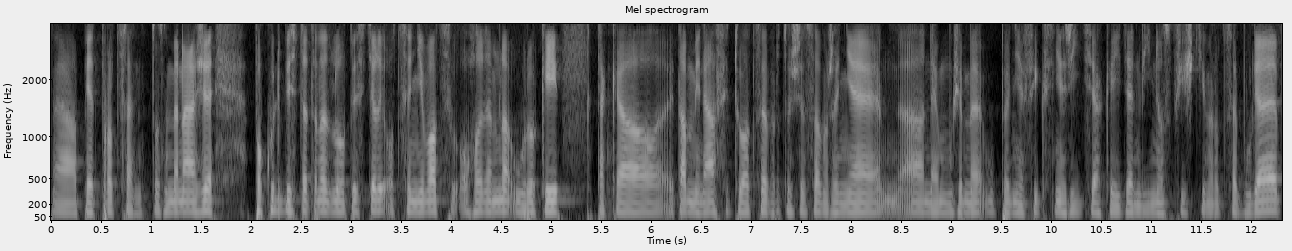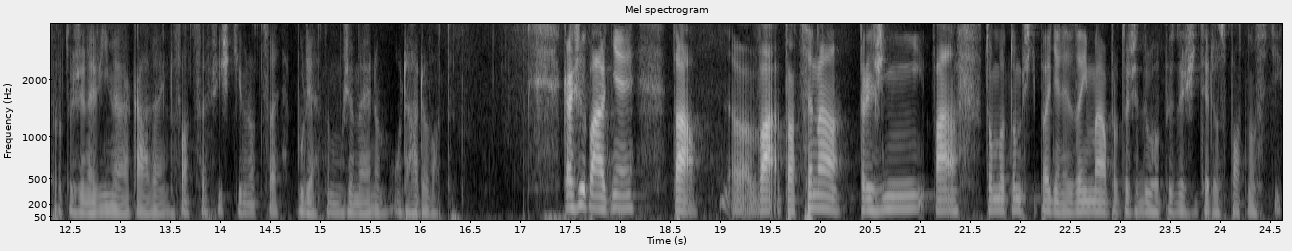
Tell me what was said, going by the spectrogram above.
5%. To znamená, že pokud byste ten dluhopis chtěli oceňovat s ohledem na úroky, tak je tam jiná situace, protože samozřejmě nemůžeme úplně fixně říct, jaký ten výnos v příštím roce bude, protože nevíme, jaká ta inflace v příštím roce bude. To můžeme jenom odhadovat. Každopádně ta, eh, ta cena tržní vás v tomto případě nezajímá, protože dluhopis držíte do splatnosti.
